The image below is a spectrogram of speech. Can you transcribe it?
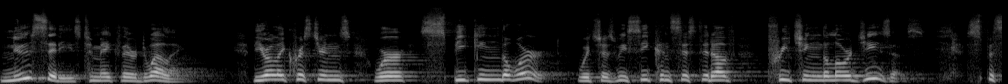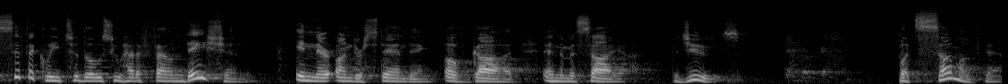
new cities to make their dwelling. The early Christians were speaking the word, which, as we see, consisted of preaching the Lord Jesus, specifically to those who had a foundation in their understanding of God and the Messiah, the Jews. But some of them,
